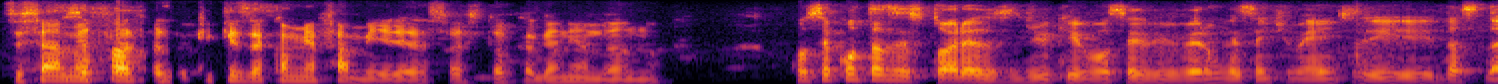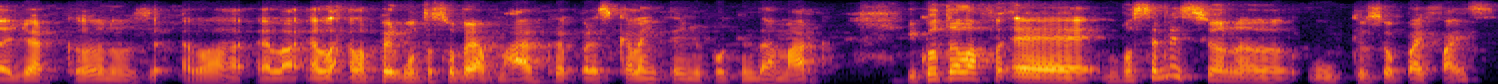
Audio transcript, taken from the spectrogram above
Sinceramente, Você fala- pode fazer o que quiser com a minha família, só estou cagando e andando. Você conta as histórias de que vocês viveram recentemente e da cidade de Arcanos. Ela, ela, ela, ela pergunta sobre a marca, parece que ela entende um pouquinho da marca. Enquanto ela. É, você menciona o que o seu pai faz?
